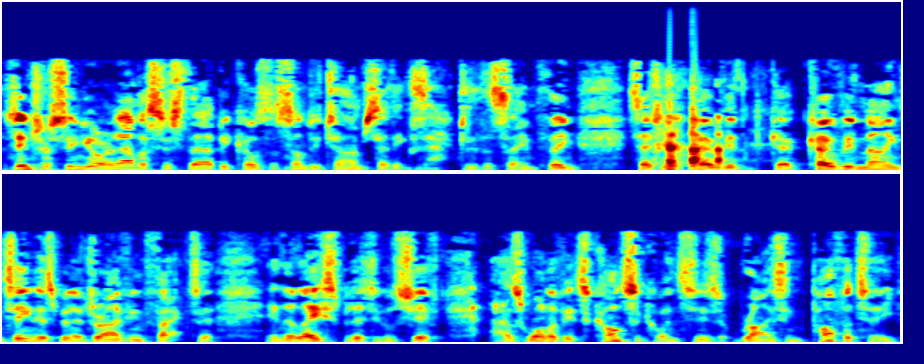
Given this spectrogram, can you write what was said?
It's interesting your analysis there because the Sunday Times said exactly the same thing. It said here COVID, COVID-19 has been a driving factor in the latest political shift as one of its consequences, rising poverty,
